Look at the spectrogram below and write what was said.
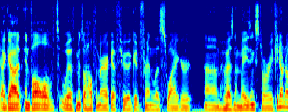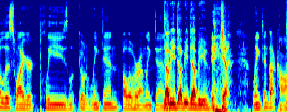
I got involved with Mental Health America through a good friend Liz Swigert, um, who has an amazing story. If you don't know Liz Swigert, please go to LinkedIn, follow her on LinkedIn. www. yeah, LinkedIn.com.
